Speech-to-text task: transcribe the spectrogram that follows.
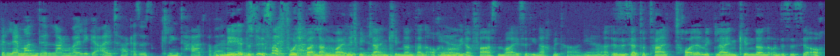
belämmernde, langweilige Alltag. Also es klingt hart, aber. Nee, das Stück ist auch furchtbar langweilig so, mit ja. kleinen Kindern dann auch ja. immer wieder phasenweise die Nachmittage. Ja. ja. Es ist ja total toll mit kleinen Kindern und es ist ja auch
